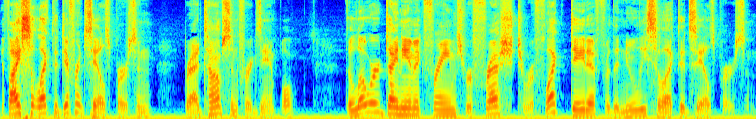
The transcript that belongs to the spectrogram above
If I select a different salesperson, Brad Thompson for example, the lower dynamic frames refresh to reflect data for the newly selected salesperson.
